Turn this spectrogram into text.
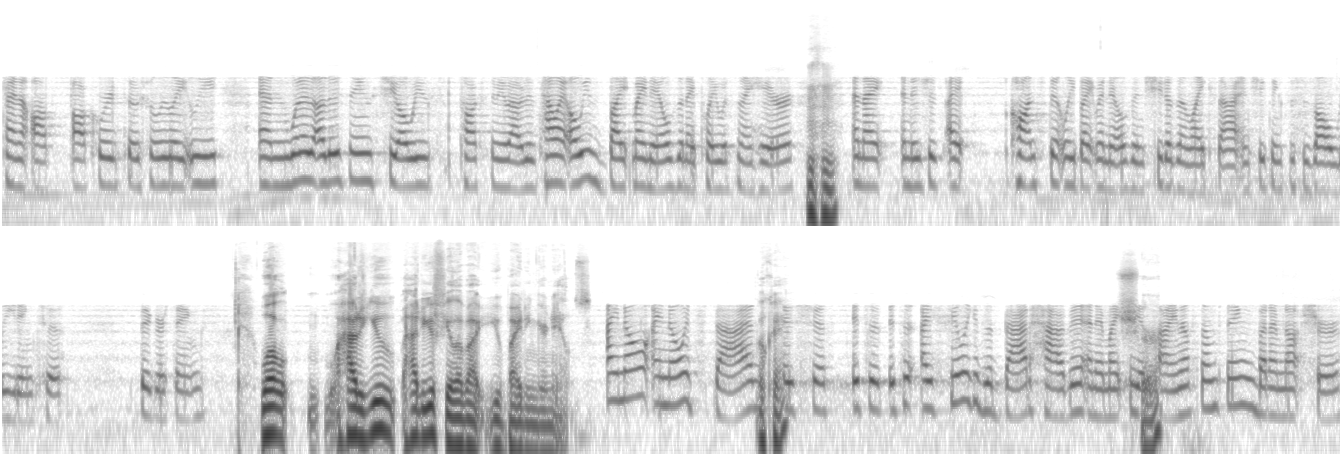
kind of aw- awkward socially lately. And one of the other things she always talks to me about is how I always bite my nails and I play with my hair. Mhm. And I and it's just I constantly bite my nails and she doesn't like that and she thinks this is all leading to bigger things. Well, how do you how do you feel about you biting your nails? I know, I know it's bad. Okay. It's just, it's a, it's a. I feel like it's a bad habit, and it might be a sign of something, but I'm not sure.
